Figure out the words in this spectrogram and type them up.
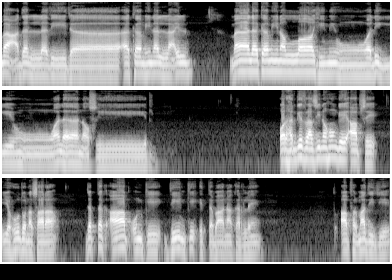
بعد الذي جاءك من العلم ما لك من اللہ من ولی ولا نصیر اور ہرگز راضی نہ ہوں گے آپ سے یہود و نصارہ جب تک آپ ان کی دین کی اتباع نہ کر لیں۔ تو آپ فرما دیجیے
